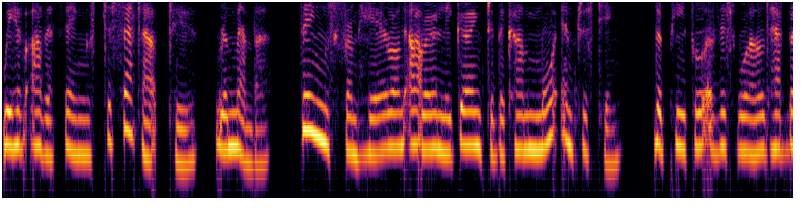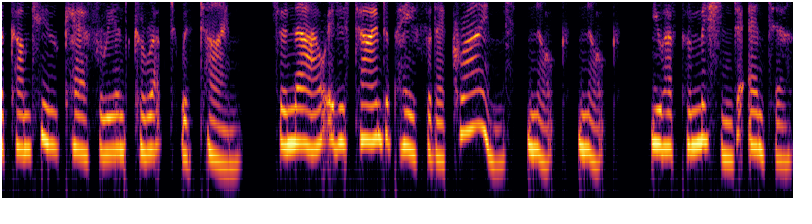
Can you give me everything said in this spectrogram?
We have other things to set up to, remember. Things from here on are only going to become more interesting. The people of this world have become too carefree and corrupt with time. So now it is time to pay for their crimes. Knock, knock. You have permission to enter.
